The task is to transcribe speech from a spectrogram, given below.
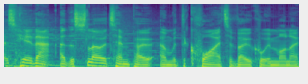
Let's hear that at the slower tempo and with the quieter vocal in mono.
